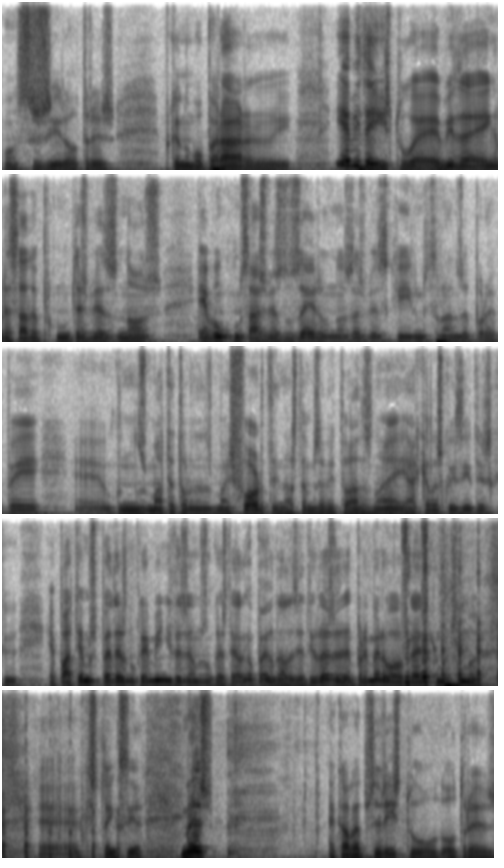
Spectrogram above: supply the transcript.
vão surgir outras. Porque eu não vou parar. E, e a vida é isto. É, a vida é engraçada porque muitas vezes nós é bom começar às vezes do zero, nós às vezes cairmos, tornamos a pôr a pé, eh, o que nos mata torna-nos mais forte e nós estamos habituados, não é? Há aquelas coisitas que, é pá, temos pedras no caminho e fazemos um castelo. Eu pego nelas e atiro primeiro aos gajos que me costuma, eh, que isto tem que ser. Mas acaba por ser isto, ou- outras,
